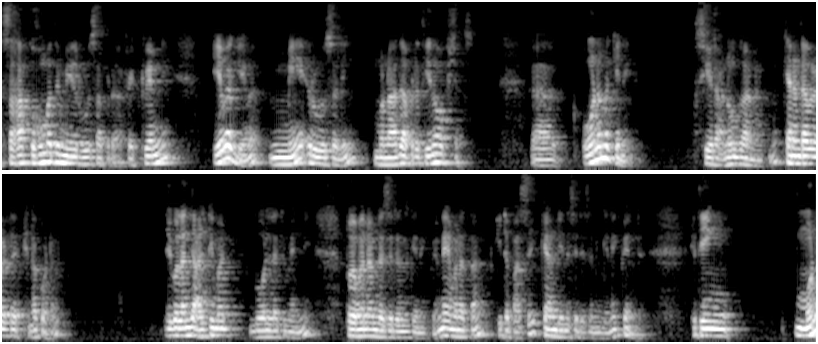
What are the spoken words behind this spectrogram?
සහ කොහොමද මේ රූල්ස් අපට ෆෙක්ට් වෙන්නේ? ඒවගේම මේ රූසලින් මොනාද අපට තියෙන ඔප්ෂන්ස් ඕනම කෙනෙක් සියට අනුගානක්ම කැනඩවලට එනකොට ඒගොලන්ගේ අල්ටිමට් ගෝල්ලක වෙන්නේ පර්මනන් රෙසිඩන්ස් කෙනෙක් වෙන්න. එමනතන් ඊට පස්සේ කැන්ඩින සිටිසන කෙනෙක් වෙන්න. ඉතින් මොන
